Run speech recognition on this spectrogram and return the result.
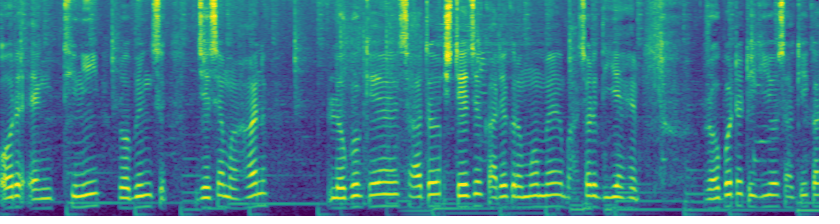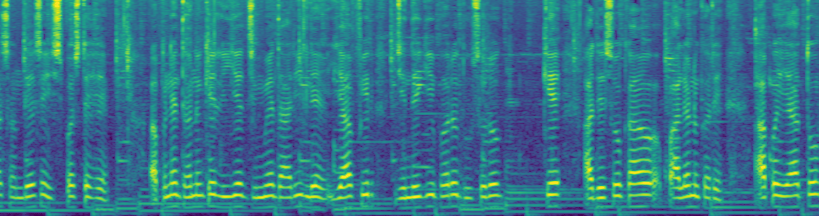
और एंथनी रोबिन्स जैसे महान लोगों के साथ स्टेज कार्यक्रमों में भाषण दिए हैं। रॉबर्ट टिकियोसाकी का संदेश स्पष्ट है, अपने धन के लिए ज़िम्मेदारी लें या फिर ज़िंदगी भर दूसरों के आदेशों का पालन करें। आप या तो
